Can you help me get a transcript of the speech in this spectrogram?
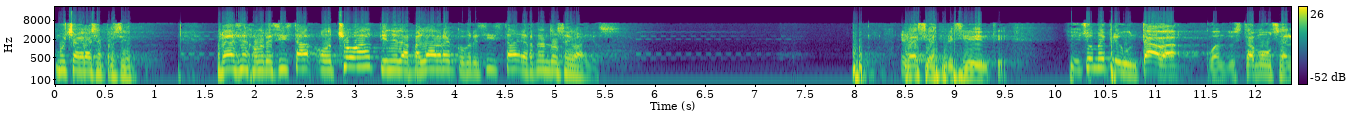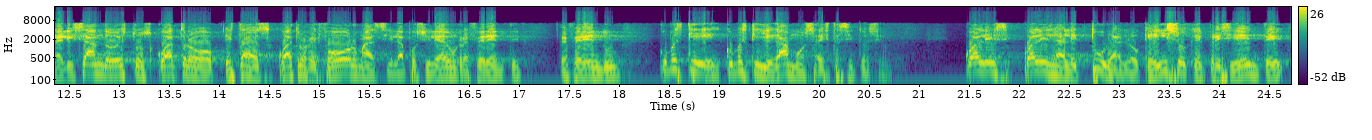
Muchas gracias, presidente. Gracias, congresista Ochoa. Tiene la palabra el congresista Hernando Ceballos. Gracias, presidente. Yo, me preguntaba, cuando estamos analizando estos cuatro, estas cuatro reformas y la posibilidad de un referente, referéndum, ¿cómo es, que, ¿cómo es que llegamos a esta situación? ¿Cuál es, ¿Cuál es la lectura? Lo que hizo que el presidente,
